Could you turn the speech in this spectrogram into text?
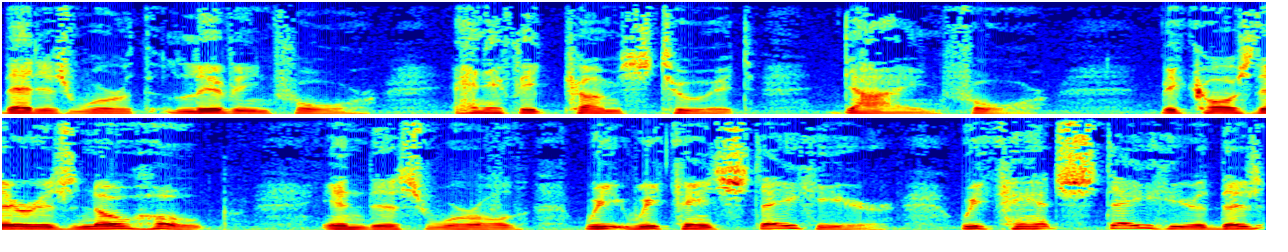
that is worth living for. And if it comes to it, dying for. Because there is no hope in this world. We, we can't stay here. We can't stay here. There's,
